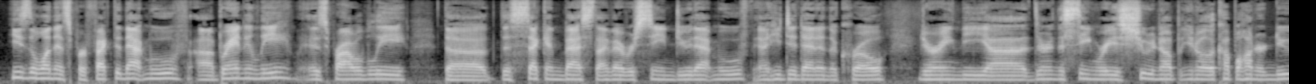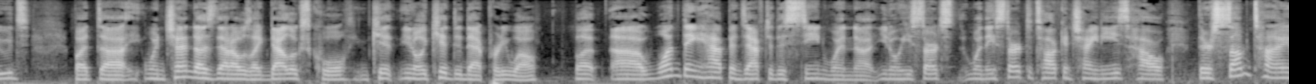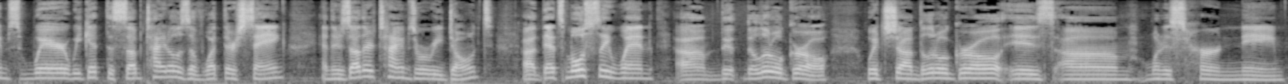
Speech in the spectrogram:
he's the one that's perfected that move. Uh, Brandon Lee is probably the the second best I've ever seen do that move. Uh, he did that in The Crow during the uh, during the scene where he's shooting up, you know, a couple hundred dudes. But uh, when Chen does that, I was like, that looks cool. Kid, you know, the kid did that pretty well. But uh, one thing happens after this scene when uh, you know he starts when they start to talk in Chinese. How there's some times where we get the subtitles of what they're saying, and there's other times where we don't. Uh, that's mostly when um, the the little girl, which uh, the little girl is um, what is her name?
